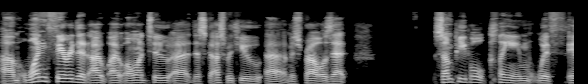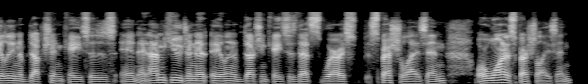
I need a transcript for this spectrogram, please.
Um, one theory that I, I, I want to uh, discuss with you, uh, Mr. Powell, is that some people claim with alien abduction cases, and, and I'm huge in alien abduction cases. That's where I specialize in or want to specialize in.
